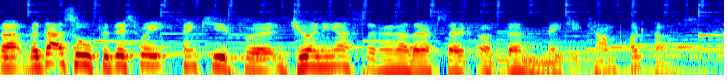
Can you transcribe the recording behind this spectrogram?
Uh, but that's all for this week. Thank you for joining us in another episode of the Make It Count podcast.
